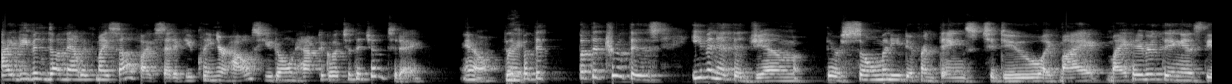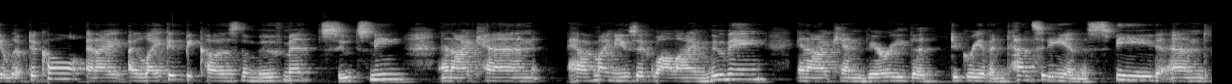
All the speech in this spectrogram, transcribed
I've even done that with myself. I've said, if you clean your house, you don't have to go to the gym today. You know, right. but the, but the truth is, even at the gym, there's so many different things to do. Like my my favorite thing is the elliptical, and I, I like it because the movement suits me, and I can have my music while I'm moving, and I can vary the degree of intensity and the speed, and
